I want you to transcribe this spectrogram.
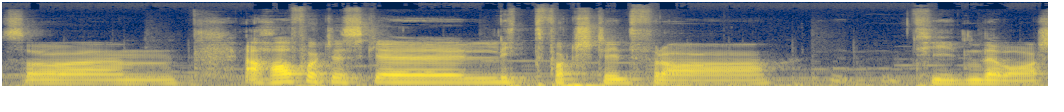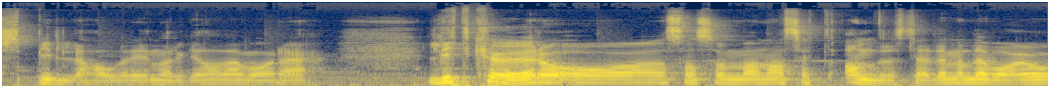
Så um, jeg har faktisk eh, litt fartstid fra tiden det var spillehaller i Norge. Da. Der var det litt køer og, og sånn som man har sett andre steder, men det var jo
